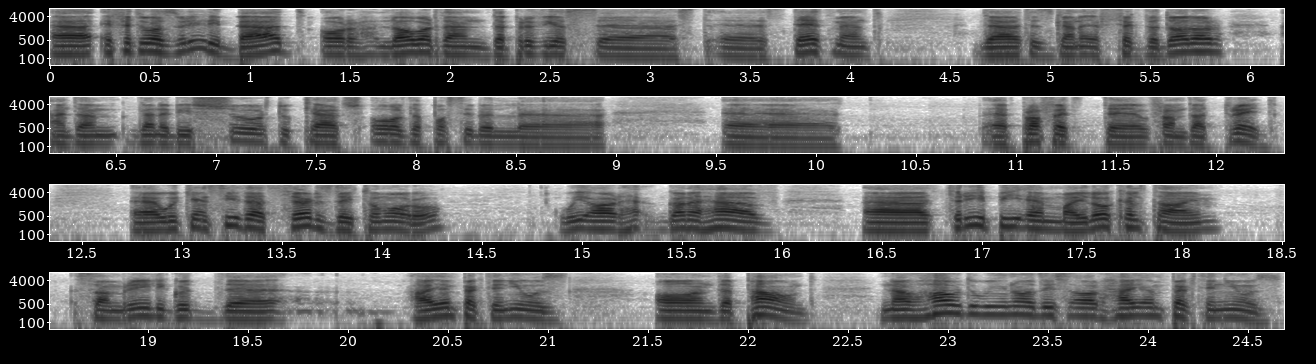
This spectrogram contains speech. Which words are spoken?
Uh, if it was really bad or lower than the previous uh, st uh, statement, that is going to affect the dollar, and I'm going to be sure to catch all the possible uh, uh, profit from that trade. we can see that Thursday tomorrow, we are going to have 3 p.m. my local time, some really good high impact news on the pound. Now, how do we know these are high impact news?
